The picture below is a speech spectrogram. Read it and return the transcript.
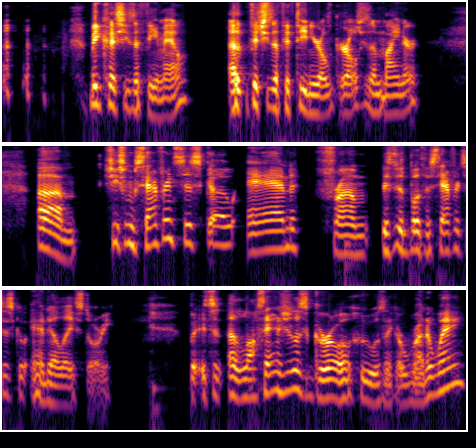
because she's a female. Uh, she's a 15 year old girl. She's a minor. Um, she's from San Francisco and from this is both a San Francisco and LA story, but it's a, a Los Angeles girl who was like a runaway,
